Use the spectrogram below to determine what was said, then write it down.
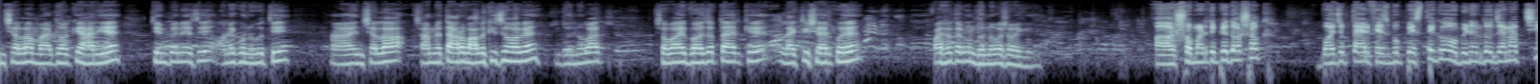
ইনশাল্লাহ মায়েরদোরকে হারিয়ে চ্যাম্পিয়ন হয়েছি, অনেক অনুভূতি। ইনশাল্লাহ সামনেতে আরও ভালো কিছু হবে। ধন্যবাদ সবাই বয়জাব তাহেরকে লাইকটি শেয়ার করে। পাশে থাকুন, ধন্যবাদ সবাইকে। সম্মানিত প্রিয় দর্শক বয়জব তায়ের ফেসবুক পেজ থেকেও অভিনন্দন জানাচ্ছি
